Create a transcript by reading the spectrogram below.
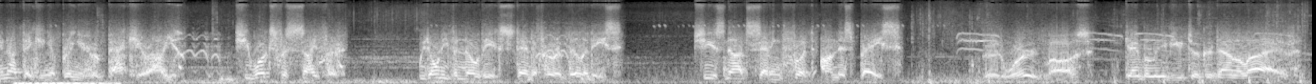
You're not thinking of bringing her back here, are you? She works for Cypher. We don't even know the extent of her abilities. She is not setting foot on this base. Good word, boss. Can't believe you took her down alive.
